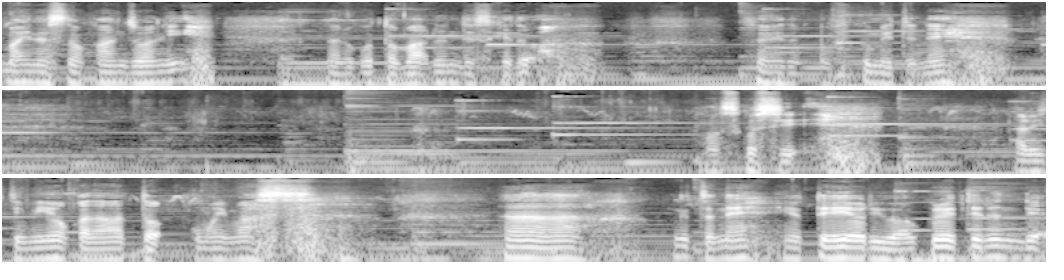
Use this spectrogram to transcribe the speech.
マイナスの感情になることもあるんですけど、そういうのも含めてね、もう少し歩いてみようかなと思います。あちょっとね、予定よりは遅れてるんで、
